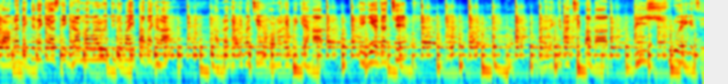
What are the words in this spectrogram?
তো আমরা দেখতে থাকি আজকে গ্রাম বাংলার ঐতিহ্যবাহী পাতা খেলা। আমরা দেখতে পাচ্ছি গণকের দিকে হাত এগিয়ে যাচ্ছে। আমরা দেখতে পাচ্ছি পাতার বিষ শুরু হয়ে গেছে।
